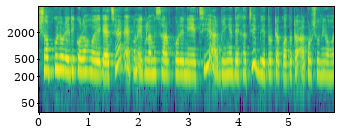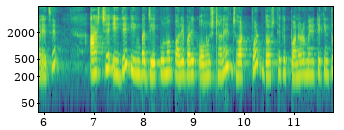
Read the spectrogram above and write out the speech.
সবগুলো রেডি করা হয়ে গেছে। এখন এগুলো আমি সার্ভ করে নিয়েছি আর ভেঙে দেখাচ্ছি ভেতরটা কতটা আকর্ষণীয় হয়েছে। আসছে ঈদে কিংবা যে কোনো পারিবারিক অনুষ্ঠানে ঝটপট দশ থেকে পনেরো মিনিটে কিন্তু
